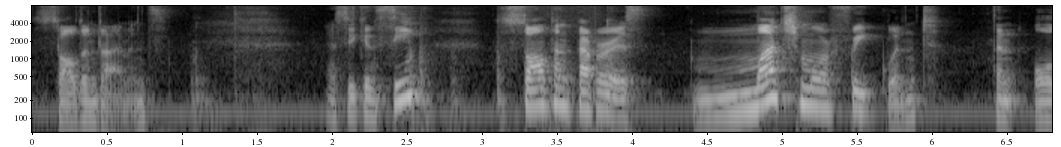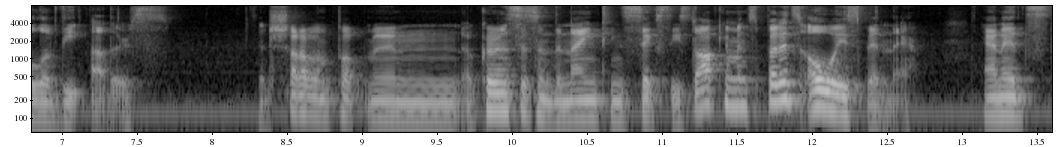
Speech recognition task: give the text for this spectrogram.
salt and diamonds. As you can see, salt and pepper is much more frequent than all of the others. It showed up in occurrences in the 1960s documents, but it's always been there. And it's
